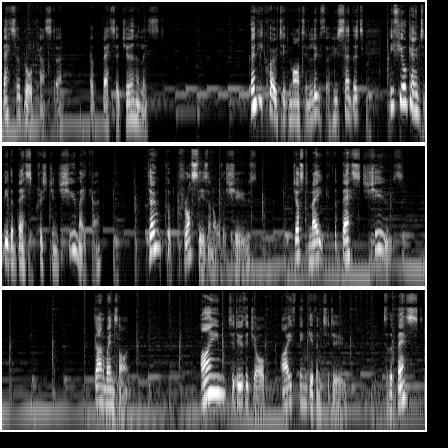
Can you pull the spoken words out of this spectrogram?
better broadcaster, a better journalist. Then he quoted Martin Luther, who said that if you're going to be the best Christian shoemaker, don't put crosses on all the shoes, just make the best shoes. Dan went on, I'm to do the job I've been given to do to the best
